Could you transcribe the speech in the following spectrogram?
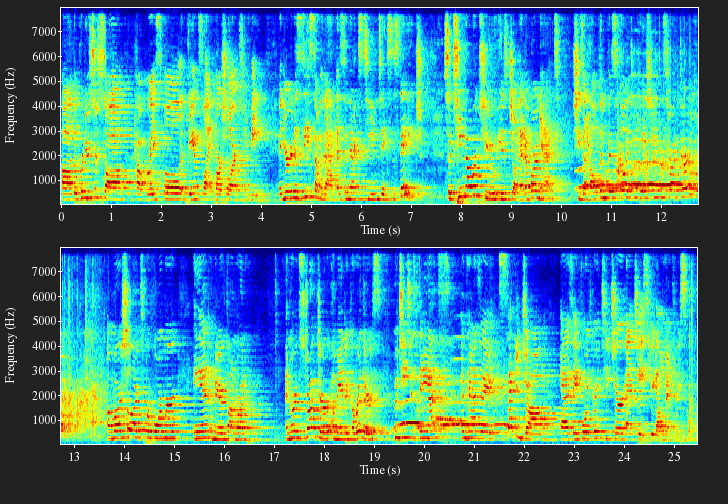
Uh, the producers saw how graceful and dance-like martial arts can be. And you're gonna see some of that as the next team takes the stage. So team number two is Johnetta Barnett. She's a health and physical education instructor, a martial arts performer, and a marathon runner. And her instructor, Amanda Carrithers, who teaches dance and has a second job as a fourth grade teacher at Chase Street Elementary School.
